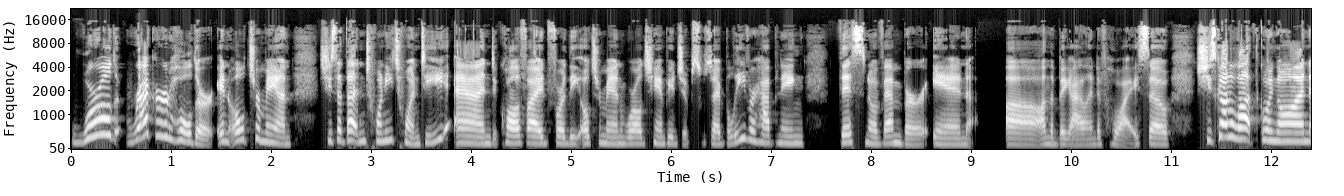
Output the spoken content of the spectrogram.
world record holder in Ultraman. She set that in 2020 and qualified for the Ultraman World Championships, which I believe are happening this November in uh, on the big island of Hawaii. So she's got a lot going on.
